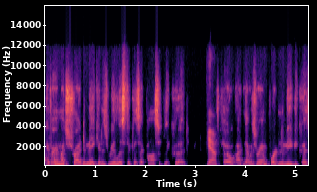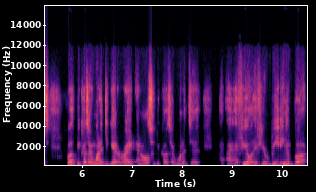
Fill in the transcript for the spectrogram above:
I very much tried to make it as realistic as I possibly could. Yeah. So I, that was very important to me because both because I wanted to get it right and also because I wanted to. I, feel if you're reading a book,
